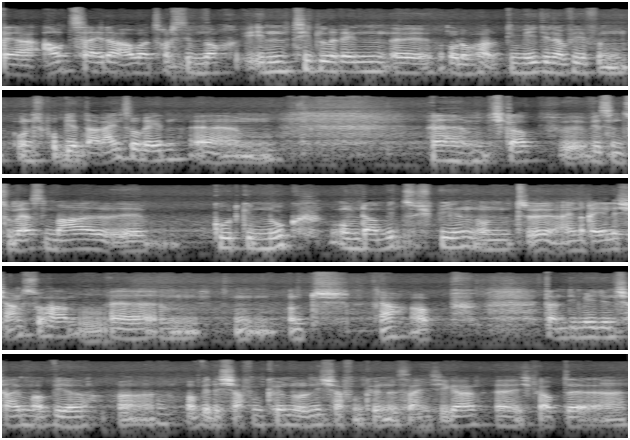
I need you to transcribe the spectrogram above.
der Outsider, aber trotzdem noch in Titelrennen äh, oder hat die Medien auf jeden Fall uns probiert, da reinzureden. Ähm, äh, ich glaube, wir sind zum ersten Mal äh, gut genug, um da mitzuspielen und äh, eine reelle Chance zu haben. Ähm, und ja, ob dann die Medien schreiben, ob wir, äh, ob wir das schaffen können oder nicht schaffen können, ist eigentlich egal. Äh, ich glaube, der,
